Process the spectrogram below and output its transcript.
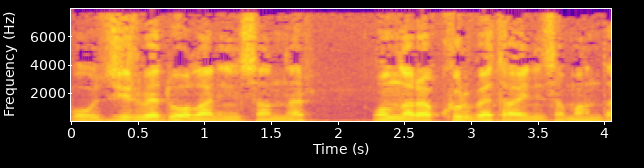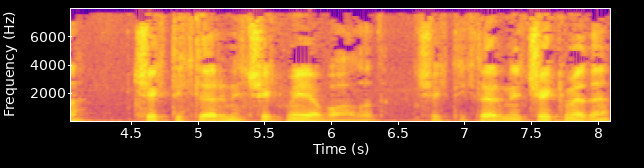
o zirvede olan insanlar onlara kurbet aynı zamanda çektiklerini çekmeye bağladı. Çektiklerini çekmeden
